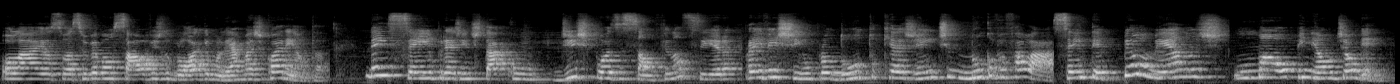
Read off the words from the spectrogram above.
Olá, eu sou a Silvia Gonçalves do blog Mulher Mais de 40. Nem sempre a gente está com disposição financeira para investir em um produto que a gente nunca ouviu falar, sem ter pelo menos uma opinião de alguém.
